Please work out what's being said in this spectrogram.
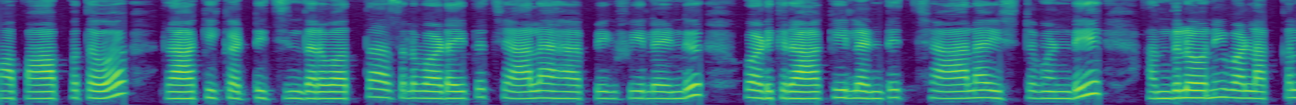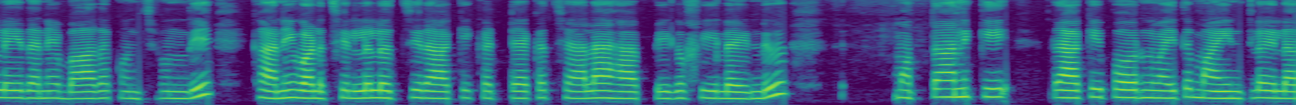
మా పాపతో రాఖీ కట్టించిన తర్వాత అసలు వాడైతే చాలా హ్యాపీగా ఫీల్ అయ్యిండు. వాడికి రాఖీలు అంటే చాలా ఇష్టం అండి అందులోని వాళ్ళ అక్క లేదనే బాధ కొంచెం ఉంది. కానీ వాళ్ళ చెల్లెలు వచ్చి రాఖీ కట్టాక చాలా హ్యాపీగా ఫీల్ అయ్యిండు. మొత్తానికి రాఖీ పౌర్ణమి అయితే మా ఇంట్లో ఇలా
